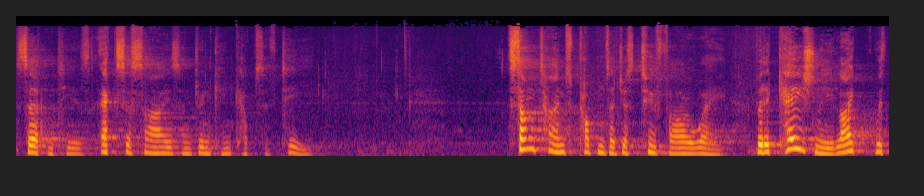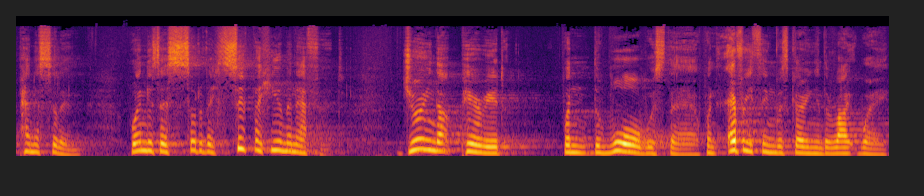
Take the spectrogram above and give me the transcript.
certainty is exercise and drinking cups of tea. Sometimes problems are just too far away, but occasionally, like with penicillin, when there's a sort of a superhuman effort, during that period when the war was there, when everything was going in the right way,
